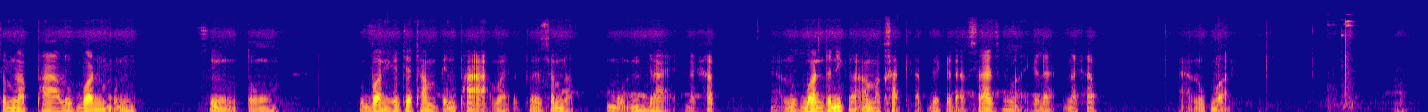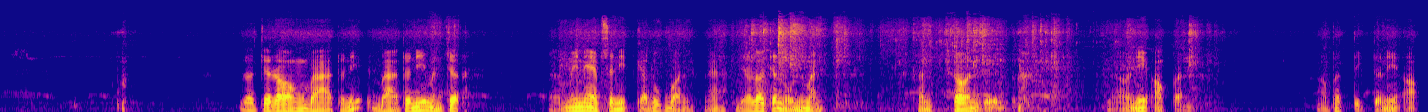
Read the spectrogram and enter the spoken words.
สำหรับพาลูกบอลหมุน ซึ่งตรงลูกบอลก็จะทำเป็นผ่าไว้เพื่อสำหรับหมุนได้นะครับลูกบอลตัวนี้ก็เอามาขัดขัดด้วยกระดาษทรายสักหน่อยก็ได้นะครับลูกบอล เราจะรองบาตัวนี้บาตัวนี้มันจะไม่แนบสนิทกับลูกบอลนะ เดี๋ยวเราจะหนุนมันขั้นตอนอื่นเอานี้ออกก่อน เอาพลาสติกตัวนี้ออก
